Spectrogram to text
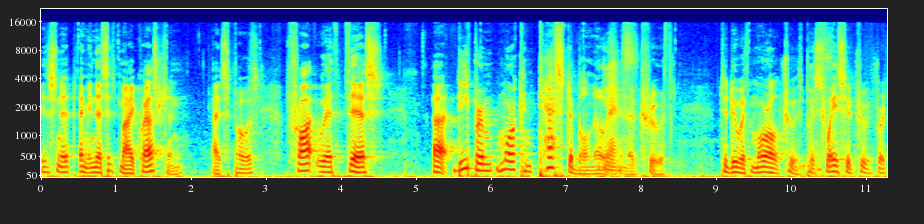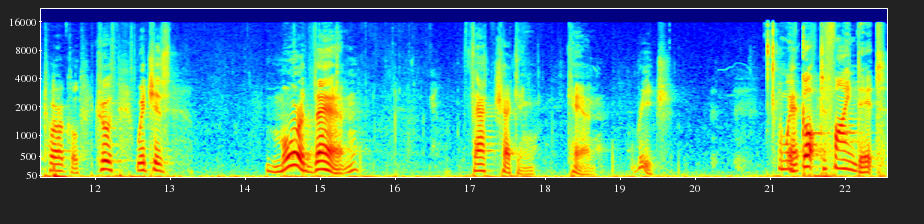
isn't it? I mean, this is my question, I suppose, fraught with this uh, deeper, more contestable notion Yes. of truth. to do with moral truth, persuasive truth, rhetorical truth, which is more than fact checking can reach. And we've And- got to find it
